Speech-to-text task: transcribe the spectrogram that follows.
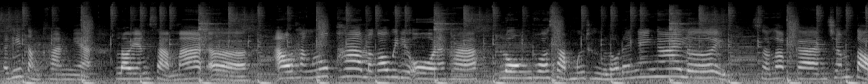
และที่สำคัญเนี่ยเรายังสามารถเอ่อเอาทั้งรูปภาพแล้วก็วิดีโอนะคะ ลงโทรศัพท์มือถือเราได้ง่าย ๆเลยสำหรับการเชื่อมต่อ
